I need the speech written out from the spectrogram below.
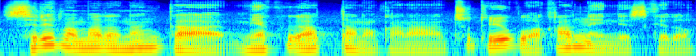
すればまだなんか脈があったのかなちょっとよくわかんないんですけど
